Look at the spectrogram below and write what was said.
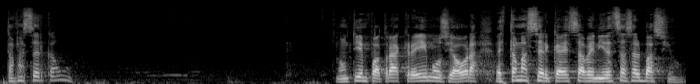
Está más cerca aún. Un tiempo atrás creímos y ahora está más cerca esa venida, esa salvación.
